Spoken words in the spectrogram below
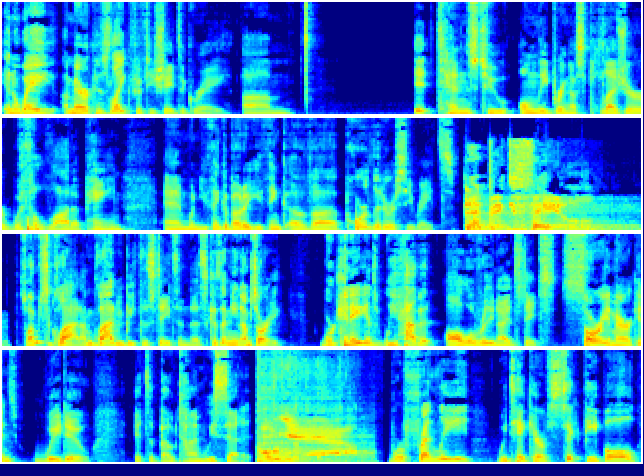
In a way, America's like Fifty Shades of Grey. Um, it tends to only bring us pleasure with a lot of pain. And when you think about it, you think of uh, poor literacy rates. Epic fail. So I'm just glad. I'm glad we beat the States in this. Because, I mean, I'm sorry. We're Canadians. We have it all over the United States. Sorry, Americans. We do. It's about time we said it. Oh yeah! We're friendly. We take care of sick people.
